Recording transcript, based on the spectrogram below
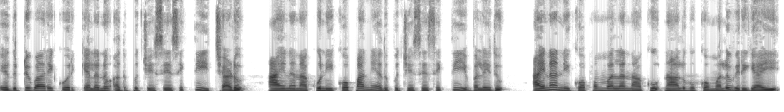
ఎదుటివారి కోరికలను అదుపు చేసే శక్తి ఇచ్చాడు. ఆయన నాకు నీ కోపాన్ని అదుపు చేసే శక్తి ఇవ్వలేదు. అయినా నీ కోపం వల్ల నాకు నాలుగు కొమ్మలు విరిగాయి.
